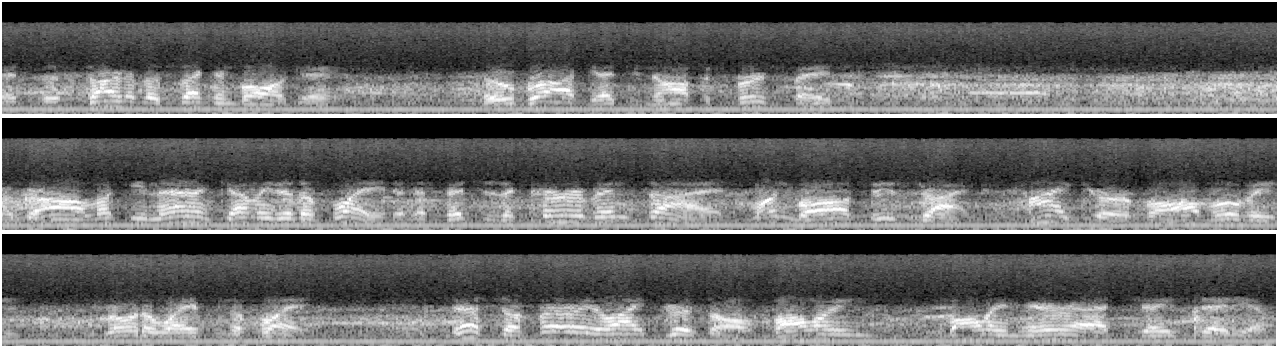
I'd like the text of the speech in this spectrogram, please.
It's the start of the second ball game. Lou Brock edging off at first base. McGraw looking there and coming to the plate, and the pitch is a curve inside. One ball, two strikes. High curve ball moving Groat away from the plate. Just a very light drizzle falling, falling here at Shea Stadium.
